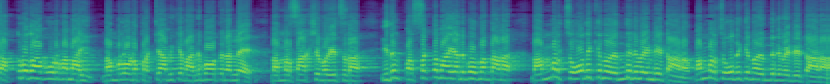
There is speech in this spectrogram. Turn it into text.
ശത്രുതാപൂർണമായി നമ്മളോട് പ്രഖ്യാപിക്കുന്ന അനുഭവത്തിനല്ലേ നമ്മൾ സാക്ഷി വഹിച്ചത്. ഇതിൽ പ്രസക്തമായ അനുഭവം എന്താണ്? നമ്മൾ ചോദിക്കുന്നത് എന്തിനു വേണ്ടിയിട്ടാണ്? നമ്മൾ ചോദിക്കുന്നത് എന്തിനു വേണ്ടിയിട്ടാണ്?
